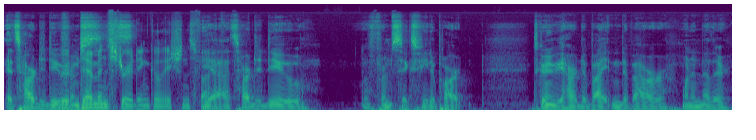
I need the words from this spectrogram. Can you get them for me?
it's hard to do we're from demonstrating Galatians 5. Yeah, it's hard to do from six feet apart. It's going to be hard to bite and devour one another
